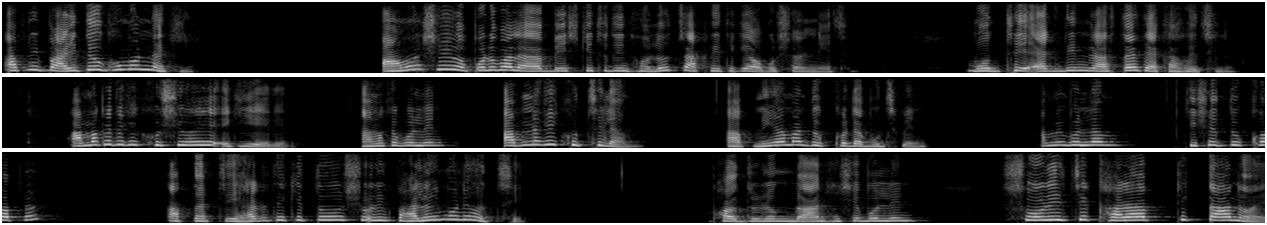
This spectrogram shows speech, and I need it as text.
আপনি বাড়িতেও ঘুমন নাকি? আমার সেই ওপরওয়ালা বেশ কিছুদিন হলো চাকরি থেকে অবসর নিয়েছেন। মধ্যে একদিন রাস্তায় দেখা হয়েছিল। আমাকে দেখে খুশি হয়ে এগিয়ে এলেন। আমাকে বললেন, আপনাকেই খুঁজছিলাম। আপনি আমার দুঃখটা বুঝবেন। আমি বললাম, কিসের দুঃখ আপনার? আপনার চেহারা দেখে তো শরীর ভালোই মনে হচ্ছে। ভদ্রলোক ম্লান হেসে বললেন, শরীর যে খারাপ ঠিক তা নয়,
